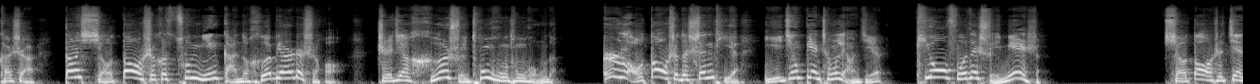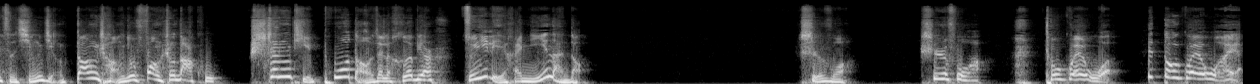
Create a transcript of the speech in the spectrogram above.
可是，当小道士和村民赶到河边的时候，只见河水通红通红的，而老道士的身体已经变成两截，漂浮在水面上。小道士见此情景，当场就放声大哭，身体扑倒在了河边，嘴里还呢喃道。师傅，师傅，都怪我，都怪我呀！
